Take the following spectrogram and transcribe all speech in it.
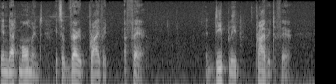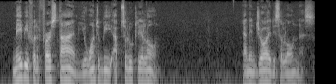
in that moment it's a very private affair, a deeply private affair. Maybe for the first time you want to be absolutely alone and enjoy this aloneness.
